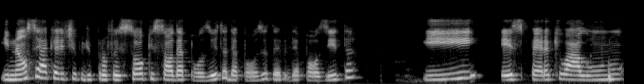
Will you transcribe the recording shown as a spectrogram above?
e não ser aquele tipo de professor que só deposita, deposita, deposita e espera que o aluno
